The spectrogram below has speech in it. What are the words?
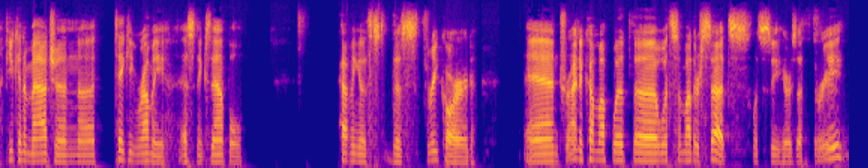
if you can imagine uh, taking Rummy as an example, having this, this three card and trying to come up with uh, with some other sets. Let's see, here's a three.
